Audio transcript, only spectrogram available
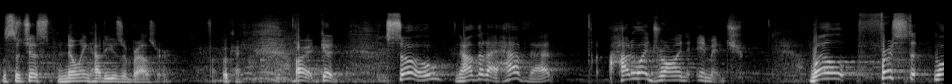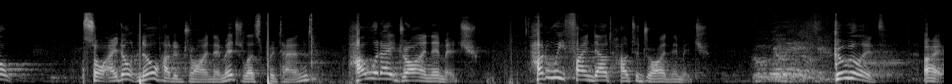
This is just knowing how to use a browser. Okay. All right, good. So now that I have that, how do I draw an image? Well, first, well, so I don't know how to draw an image, let's pretend. How would I draw an image? How do we find out how to draw an image? Google it. Google it. All right,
